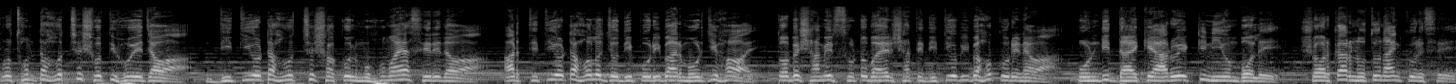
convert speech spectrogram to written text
প্রথমটা হচ্ছে সতী হয়ে যাওয়া, দ্বিতীয়টা হচ্ছে সকল মোহমায়া ছেড়ে দেওয়া, আর তৃতীয়টা হলো যদি পরিবার মর্জি হয়, তবে স্বামীর ছোট ভাইয়ের সাথে দ্বিতীয় বিবাহ করে নেওয়া। পণ্ডিত দায়কে আরও একটি নিয়ম বলে, সরকার নতুন আইন করেছে।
